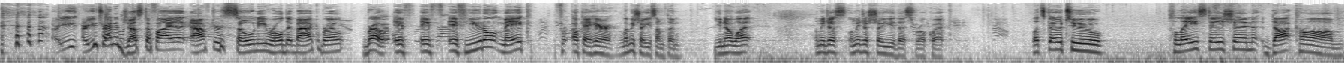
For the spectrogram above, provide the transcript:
are you are you trying to justify it after Sony rolled it back, bro? Bro, if if if you don't make for, Okay, here. Let me show you something. You know what? Let me just let me just show you this real quick. Let's go to playstation.com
